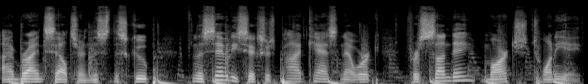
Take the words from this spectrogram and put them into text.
I'm Brian Seltzer, and this is The Scoop from the 76ers Podcast Network for Sunday, March 28th.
